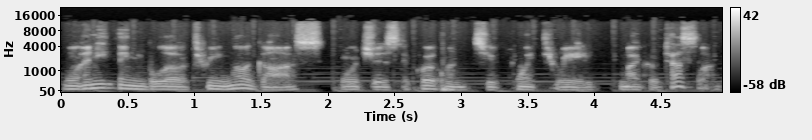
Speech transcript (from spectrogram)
Well, anything below 3 milligauss, which is equivalent to 0.3 microtesla.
